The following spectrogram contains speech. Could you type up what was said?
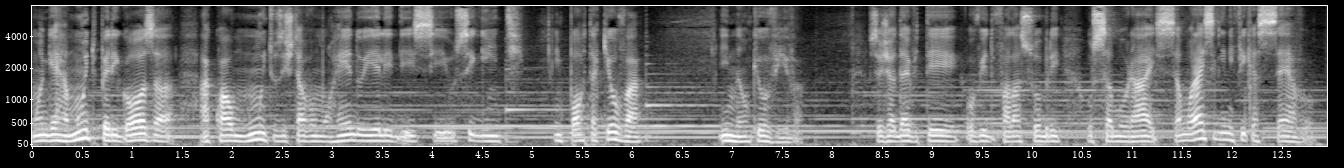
uma guerra muito perigosa, a qual muitos estavam morrendo, e ele disse o seguinte: Importa que eu vá e não que eu viva. Você já deve ter ouvido falar sobre os samurais. Samurai significa servo.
